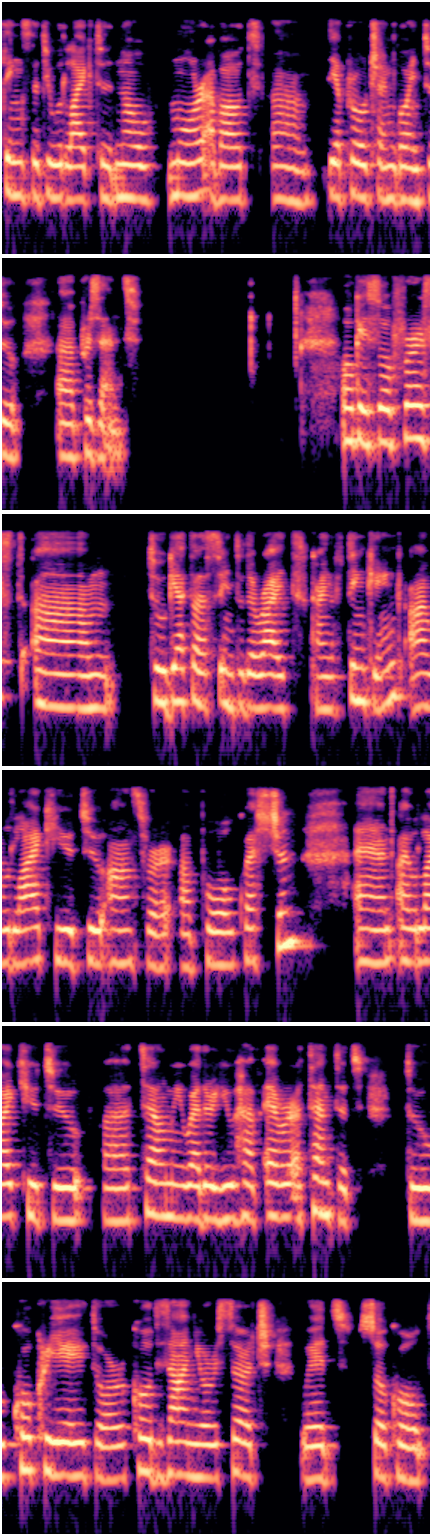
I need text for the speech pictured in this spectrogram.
things that you would like to know more about um, the approach I'm going to uh, present. Okay, so first, um, to get us into the right kind of thinking, I would like you to answer a poll question. And I would like you to uh, tell me whether you have ever attempted to co-create or co-design your research with so-called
